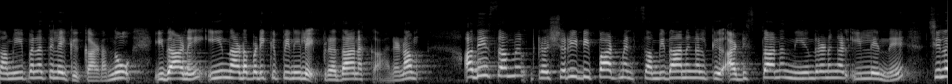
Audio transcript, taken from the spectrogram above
സമീപനത്തിലേക്ക് കടന്നു. ഇതാണ് ഈ നടപടിക്ക് പിന്നിലെ പ്രധാന കാരണം. അതേസമയം ട്രഷറി ഡിപ്പാർട്ട്മെന്റ് സംവിധാനങ്ങൾക്ക് അടിസ്ഥാന നിയന്ത്രണങ്ങൾ ഇല്ലെന്ന് ചില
